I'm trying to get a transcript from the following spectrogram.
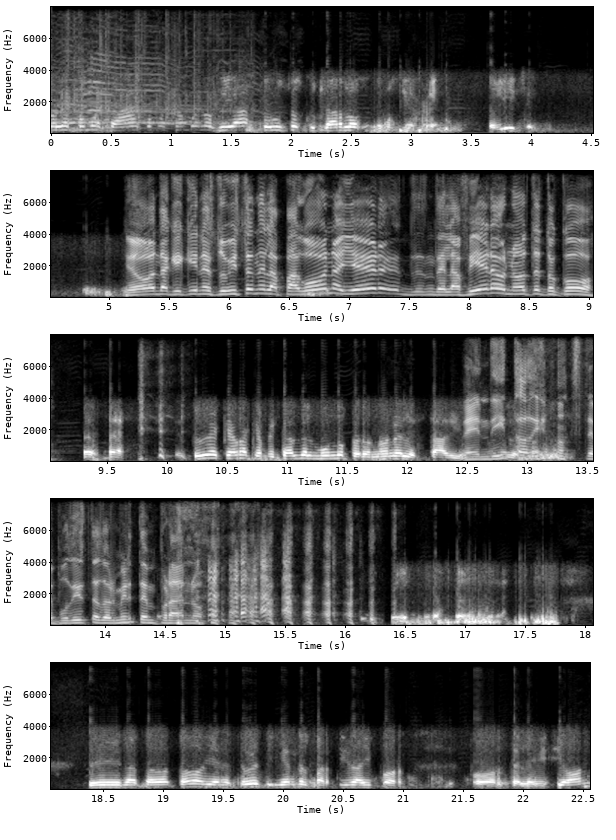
Hola, ¿cómo están? ¿Cómo están? Buenos días. Qué gusto escucharlos, como siempre. Felices. ¿Qué onda, Kikín? ¿Estuviste en el apagón ayer de la fiera o no te tocó? Estuve acá en la capital del mundo, pero no en el estadio. Bendito Dios, te pudiste dormir temprano. sí, no, todo, todo bien. Estuve siguiendo el partido ahí por, por televisión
